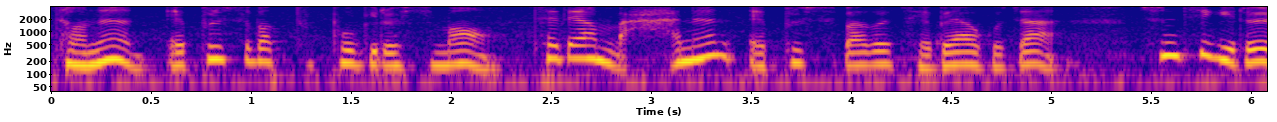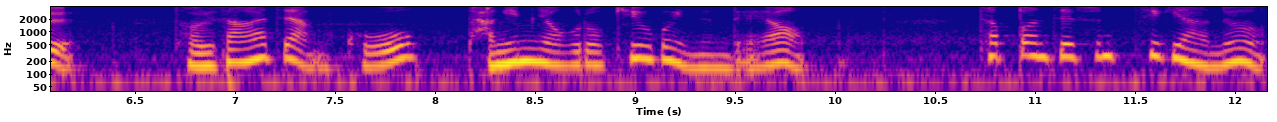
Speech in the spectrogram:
저는 애플 수박 두 포기를 심어 최대한 많은 애플 수박을 재배하고자 순치기를 더 이상 하지 않고 방임력으로 키우고 있는데요. 첫 번째 순치기 한 후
